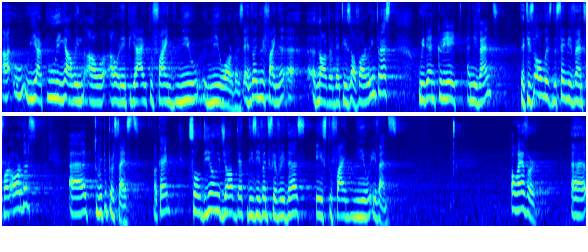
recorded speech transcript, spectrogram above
are, we are pulling our, in our, our API to find new, new orders. And when we find a, an order that is of our interest, we then create an event that is always the same event for orders uh, to be processed, okay? So the only job that this event discovery does is to find new events. However, uh,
